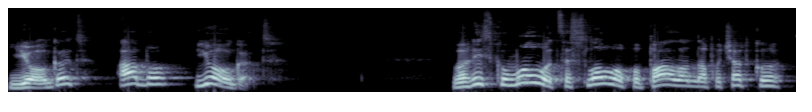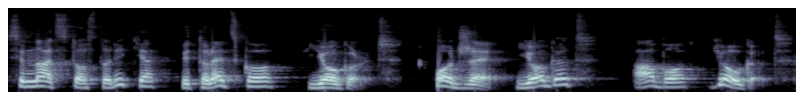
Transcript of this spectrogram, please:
Йогурт або йогурт. В англійську мову це слово попало на початку 17 століття від турецького йогурт. Отже, йогурт або йогурт.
